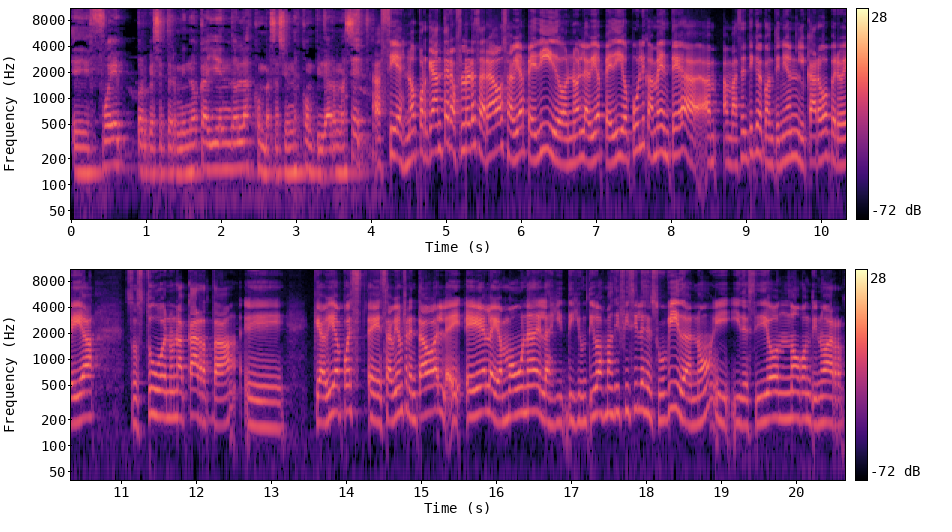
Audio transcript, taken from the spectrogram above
eh, fue porque se terminó cayendo las conversaciones con Pilar Macet. Así es, ¿no? Porque antes Flores Araos había pedido, ¿no? Le había pedido públicamente a, a, Macetti que continúe en el cargo, pero ella sostuvo en una carta eh, que había pues, eh, se había enfrentado, ella la llamó una de las disyuntivas más difíciles de su vida, ¿no? Y, y decidió no continuar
